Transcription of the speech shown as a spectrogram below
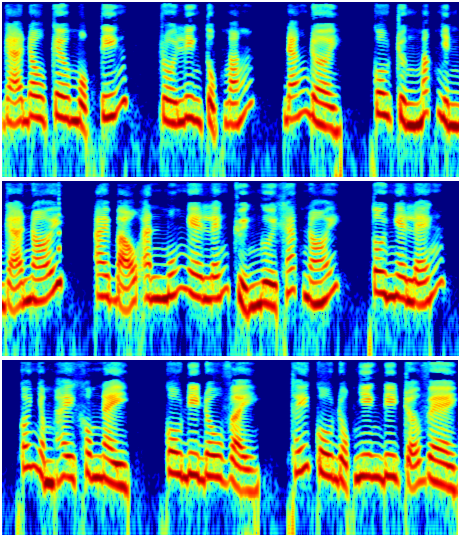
gã đau kêu một tiếng, rồi liên tục mắng, đáng đời, cô trừng mắt nhìn gã nói, ai bảo anh muốn nghe lén chuyện người khác nói, tôi nghe lén, có nhầm hay không này, cô đi đâu vậy, thấy cô đột nhiên đi trở về,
